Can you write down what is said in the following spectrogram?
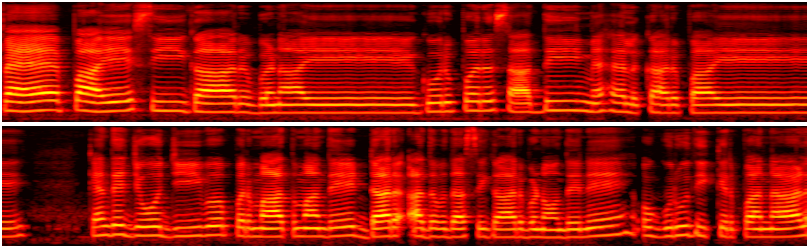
ਪੈ ਪਾਏ ਸੀਗਾਰ ਬਣਾਏ, ਗੁਰ ਪ੍ਰਸਾਦੀ ਮਹਿਲ ਕਰ ਪਾਏ। ਕਹਿੰਦੇ ਜੋ ਜੀਵ ਪਰਮਾਤਮਾ ਦੇ ਡਰ ਅਦਬ ਦਾ ਸਿਗਾਰ ਬਣਾਉਂਦੇ ਨੇ, ਉਹ ਗੁਰੂ ਦੀ ਕਿਰਪਾ ਨਾਲ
